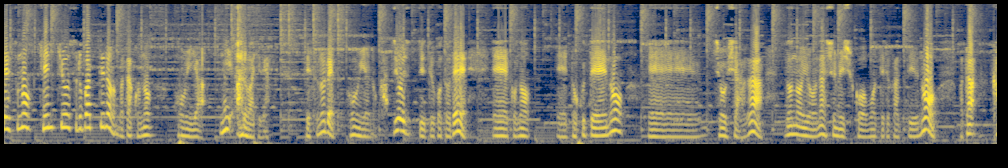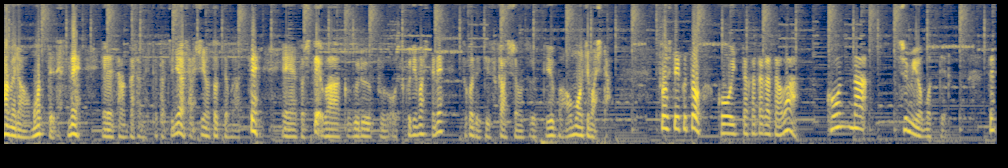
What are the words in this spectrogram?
で、その研究をする場っていうのがまたこの本屋にあるわけです。ですので、本屋の活用術ということで、えー、この、えー、特定の、えー、消費者がどのような趣味趣向を持っているかっていうのを、またカメラを持ってですね、えー、参加者の人たちには写真を撮ってもらって、えー、そしてワークグループを作りましてね、そこでディスカッションするっていう場を設けました。そうしていくと、こういった方々は、こんな趣味を持っている。で、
